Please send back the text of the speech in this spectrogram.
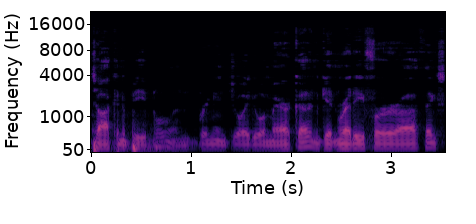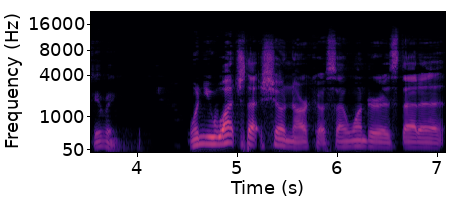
talking to people and bringing joy to America and getting ready for uh, Thanksgiving. When you watch that show Narcos, I wonder is that a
